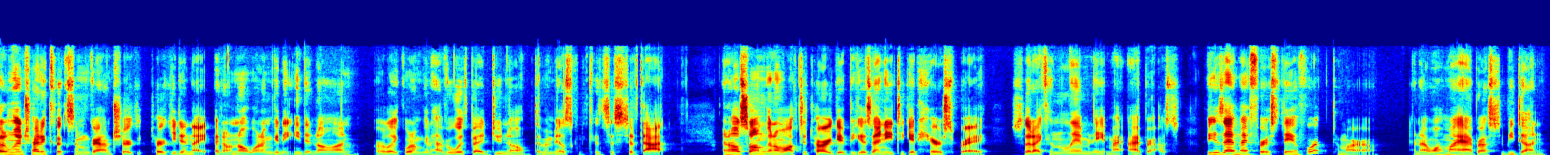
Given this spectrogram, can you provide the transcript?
But I'm going to try to cook some ground tur- turkey tonight. I don't know what I'm going to eat it on or like what I'm going to have it with, but I do know that my meal's to consist of that. And also, I'm going to walk to Target because I need to get hairspray so that I can laminate my eyebrows because I have my first day of work tomorrow and I want my eyebrows to be done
